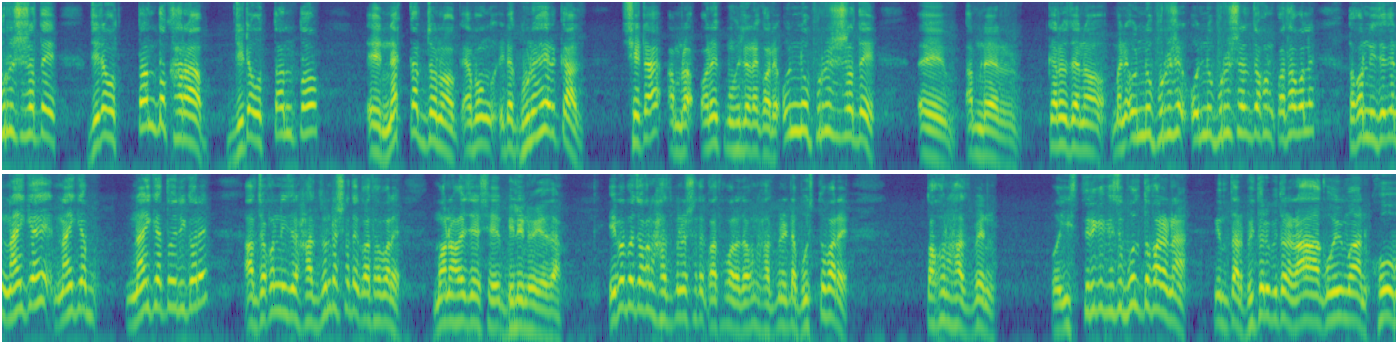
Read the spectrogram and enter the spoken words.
পুরুষের সাথে যেটা অত্যন্ত খারাপ, যেটা অত্যন্ত ন্যাক্কারজনক এবং এটা গুনাহের কাজ, সেটা আমরা অনেক মহিলারা করে। অন্য পুরুষের সাথে আপনার কেন যেন মানে অন্য পুরুষের অন্য পুরুষের সাথে যখন কথা বলে, তখন নিজেকে নায়িকা নায়িকা নায়িকা তৈরি করে আর যখন নিজের হাজব্যান্ডের সাথে কথা বলে, মনে হয় যে সে বিলীন হয়ে যাক। এভাবে যখন হাজব্যান্ডের সাথে কথা বলে, যখন হাজব্যান্ড এটা বুঝতে পারে, তখন হাজব্যান্ড ওই স্ত্রীকে কিছু বলতে পারে না। কিন্তু তার ভিতরে ভিতরে রাগ, অভিমান খুব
